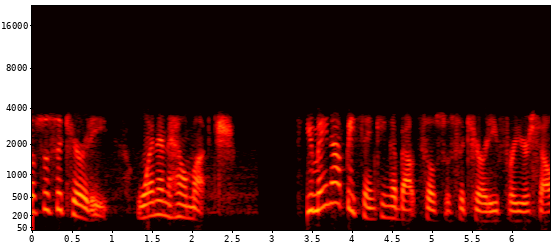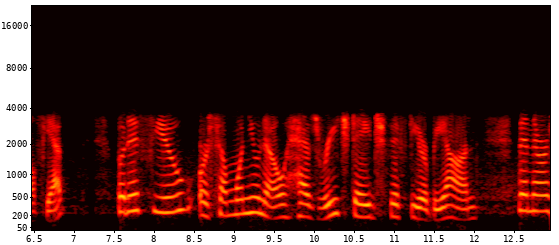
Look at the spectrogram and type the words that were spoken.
Social Security? When and how much? You may not be thinking about Social Security for yourself yet, but if you or someone you know has reached age 50 or beyond, then there are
